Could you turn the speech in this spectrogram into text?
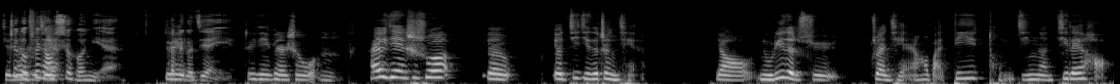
这个非常适合你，他对这个建议。这个建议非常适合我。嗯，还有一个建议是说，要要积极的挣钱，要努力的去赚钱，然后把第一桶金呢积累好，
